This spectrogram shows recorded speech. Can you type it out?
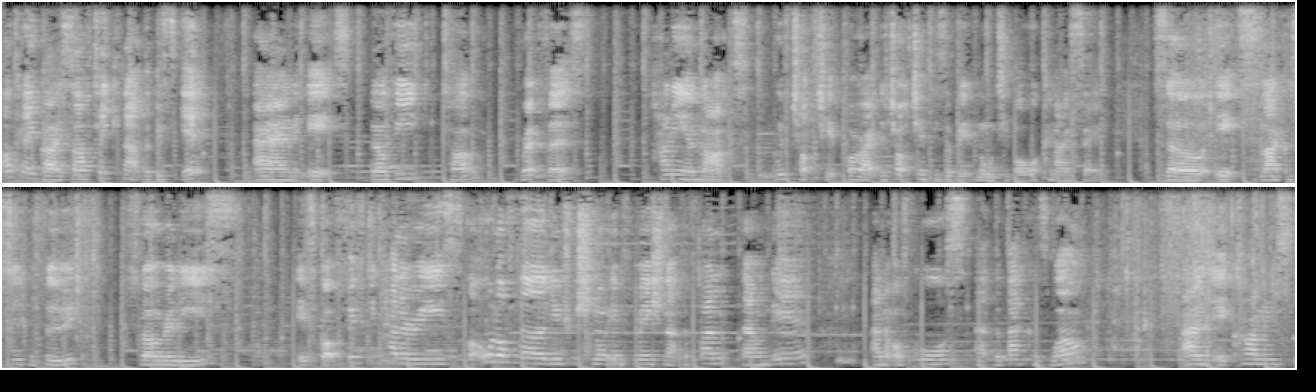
Okay guys, so I've taken out the biscuit and it's Belvita breakfast honey and nuts with choc chip. All right, the choc chip is a bit naughty, but what can I say? So it's like a superfood, slow release. It's got 50 calories, it's got all of the nutritional information at the front down there, and of course at the back as well. And it comes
